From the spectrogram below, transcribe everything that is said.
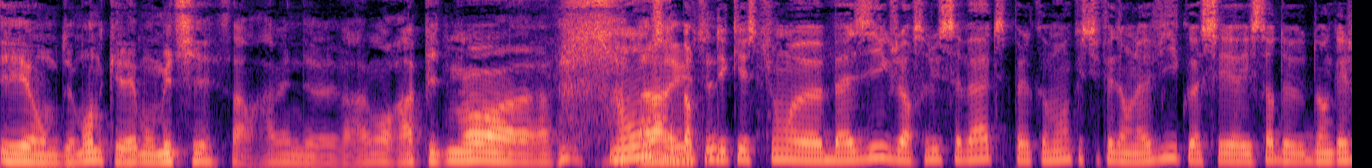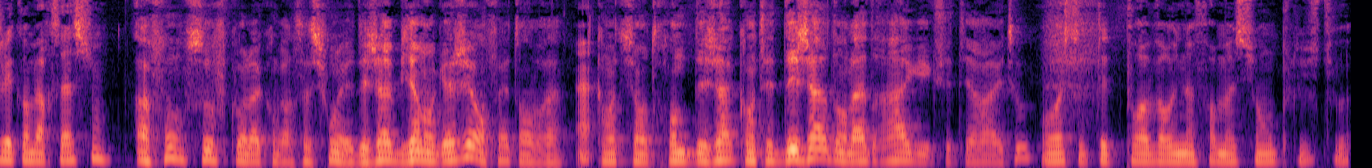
Et on me demande quel est mon métier. Ça me ramène euh, vraiment rapidement. euh, Non, réalité. partie des questions euh, basiques, genre salut, ça va, tu t'appelles comment, qu'est-ce que tu fais dans la vie, quoi. C'est histoire de- d'engager la conversation. à fond, sauf quand la conversation est déjà bien engagée en fait, en vrai. Ah. Quand tu entres déjà, quand t'es déjà dans la drague, etc. et tout, Ouais, c'est peut-être pour avoir une information en plus, tu vois.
